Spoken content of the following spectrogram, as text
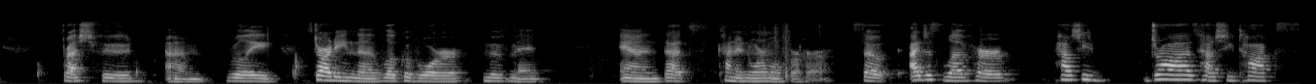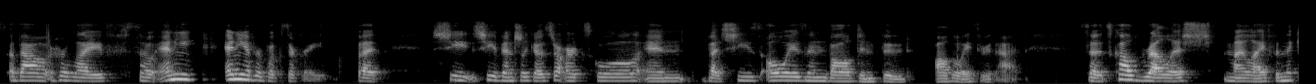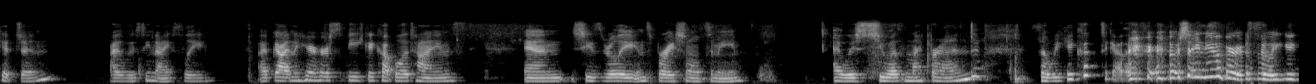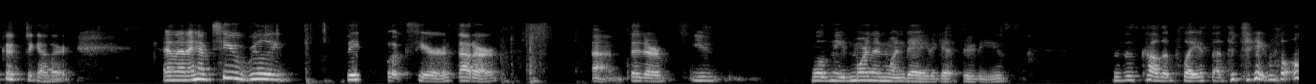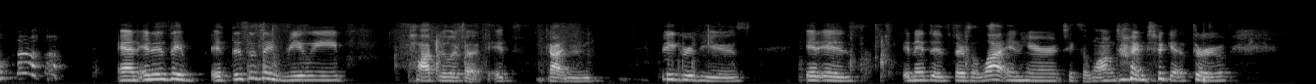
fresh food, um, really starting the locavore movement and that's kind of normal for her. So I just love her how she draws, how she talks about her life. So any any of her books are great, but she she eventually goes to art school and but she's always involved in food all the way through that. So it's called Relish: My Life in the Kitchen by Lucy Knisley. I've gotten to hear her speak a couple of times and she's really inspirational to me. I wish she was my friend so we could cook together. I wish I knew her so we could cook together. And then I have two really big books here that are um, that are you will need more than one day to get through these. This is called a place at the table. and it is a it, this is a really popular book. It's gotten big reviews. It is and it is there's a lot in here. It takes a long time to get through.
